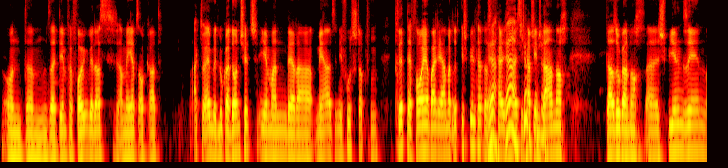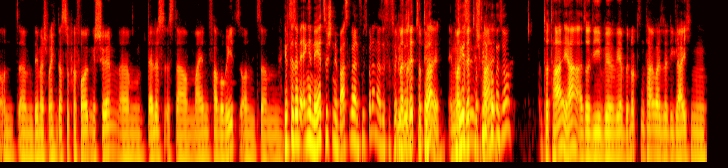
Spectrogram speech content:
Und ähm, seitdem verfolgen wir das. Haben wir jetzt auch gerade aktuell mit Luka Doncic jemanden, der da mehr als in die Fußstapfen tritt, der vorher bei Real Madrid gespielt hat. Also ja, ich, ja, heißt, ich habe ihn stimmt. da noch, da sogar noch äh, spielen sehen und ähm, dementsprechend das zu verfolgen ist schön. Ähm, Dallas ist da mein Favorit und ähm, gibt es da so eine enge Nähe zwischen den Basketballern und Fußballern? Also ist das in Madrid so, total. Ja? In also Madrid total. Spiele gucken so? Total, ja. Also die, wir, wir benutzen teilweise die gleichen,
